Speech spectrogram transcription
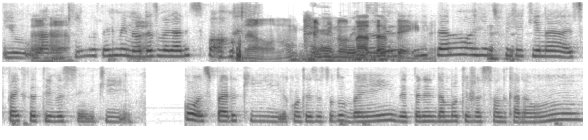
E o Aham. Anakin não terminou É. das melhores formas. Não, não terminou pois nada é. bem, né? Então a gente fica aqui na expectativa assim de que, pô, espero que aconteça tudo bem, dependendo da motivação de cada um.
